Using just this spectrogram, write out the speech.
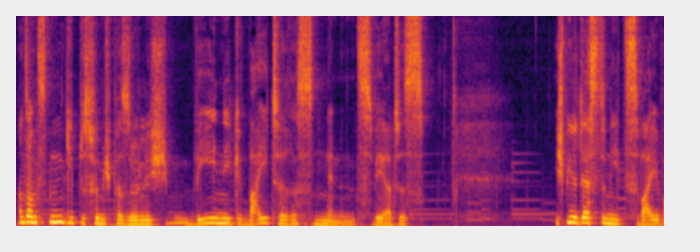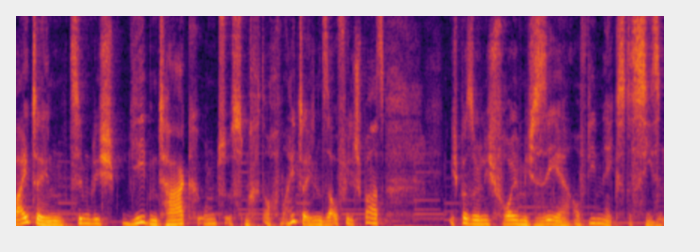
Ansonsten gibt es für mich persönlich wenig weiteres Nennenswertes. Ich spiele Destiny 2 weiterhin ziemlich jeden Tag und es macht auch weiterhin sau viel Spaß. Ich persönlich freue mich sehr auf die nächste Season.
